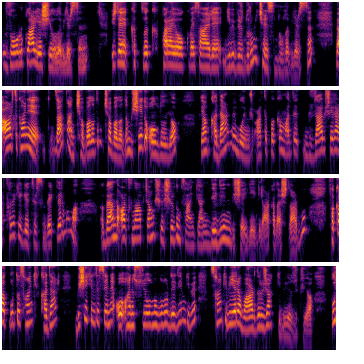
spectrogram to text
zorluklar yaşıyor olabilirsin. İşte kıtlık, para yok vesaire gibi bir durum içerisinde olabilirsin. Ve artık hani zaten çabaladım çabaladım bir şey de olduğu yok. Ya kader mi buymuş? Artık bakalım hadi güzel bir şeyler tabii ki getirsin beklerim ama ben de artık ne yapacağımı şaşırdım sanki. Yani dediğin bir şeyle ilgili arkadaşlar bu. Fakat burada sanki kader bir şekilde seni o hani su yolunu bulur dediğim gibi sanki bir yere vardıracak gibi gözüküyor. Bu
